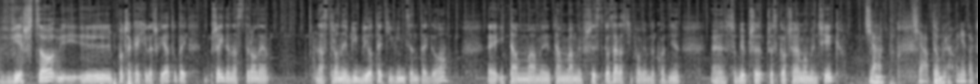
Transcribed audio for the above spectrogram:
wiesz co, Yy, poczekaj chwileczkę, ja tutaj przejdę na stronę, na stronę biblioteki Wincentego e, i tam mamy, tam mamy wszystko, zaraz ci powiem dokładnie, E, sobie prze, przeskoczę, momencik. Ciap, Mhm. ciap. Dobra. A nie tak.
